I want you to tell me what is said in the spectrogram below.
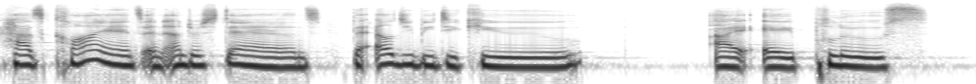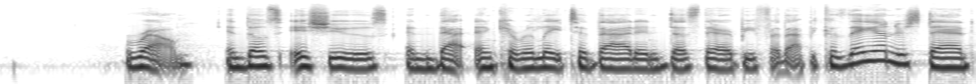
has clients and understands the LGBTQIA plus realm and those issues and that and can relate to that and does therapy for that because they understand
